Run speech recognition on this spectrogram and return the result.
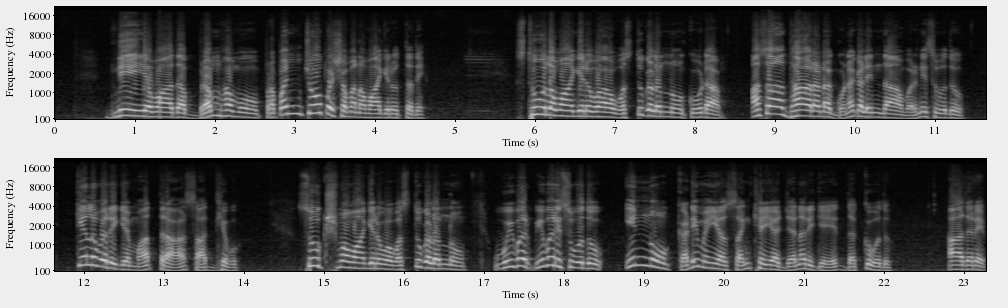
ಜ್ಞೇಯವಾದ ಬ್ರಹ್ಮವು ಪ್ರಪಂಚೋಪಶಮನವಾಗಿರುತ್ತದೆ. ಸ್ಥೂಲವಾಗಿರುವ ವಸ್ತುಗಳನ್ನು ಕೂಡ ಅಸಾಧಾರಣ ಗುಣಗಳಿಂದ ವರ್ಣಿಸುವುದು ಕೆಲವರಿಗೆ ಮಾತ್ರ ಸಾಧ್ಯವು. ಸೂಕ್ಷ್ಮವಾಗಿರುವ ವಸ್ತುಗಳನ್ನು ವಿವರ್, ವಿವರಿಸುವುದು ಇನ್ನೂ ಕಡಿಮೆಯ ಸಂಖ್ಯೆಯ ಜನರಿಗೆ ದಕ್ಕುವುದು. ಆದರೆ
